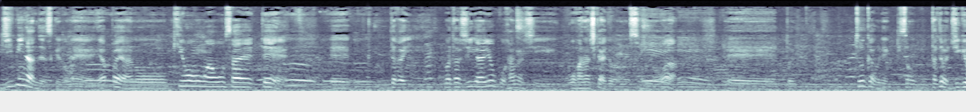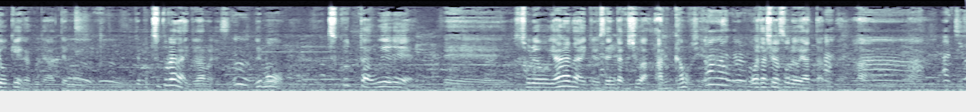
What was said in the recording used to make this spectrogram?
地味なんですけどね、やっぱりあの基本は抑えて、えー、だから私がよく話お話し会とかするのは、えー、っととにかくねその例えば事業計画であっても、やっぱ作らないとダメです、でも作った上で、えー、それをやらないという選択肢はあるかもしれない。私はそれをやったので、はい、あ事業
